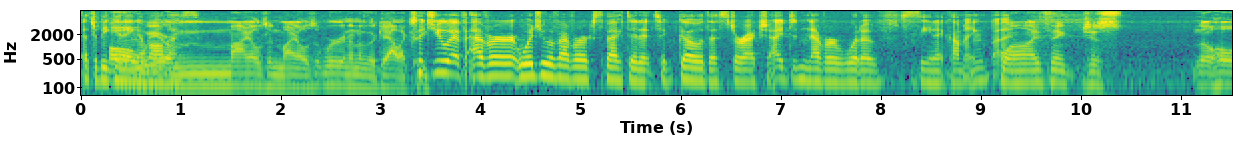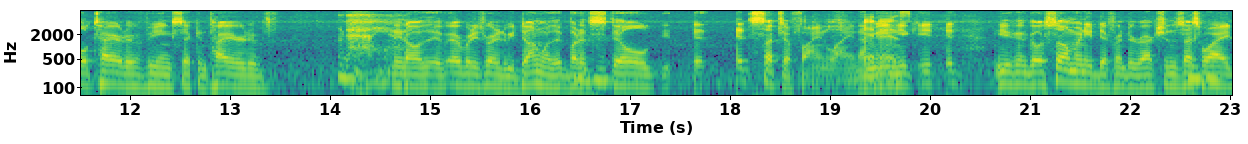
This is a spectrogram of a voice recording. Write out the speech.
at the beginning oh, of we all are this? miles and miles. We're in another galaxy. Could you have ever? Would you have ever expected it to go this direction? I did never would have seen it coming, but Well, I think just the whole tired of being sick and tired of, you know, if everybody's ready to be done with it, but it's still, it, it's such a fine line. I Mm-hmm. It mean. You, it, it, you can go so many different directions. That's why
